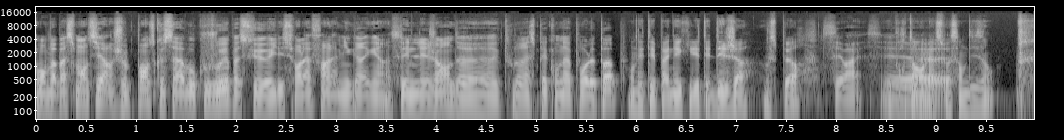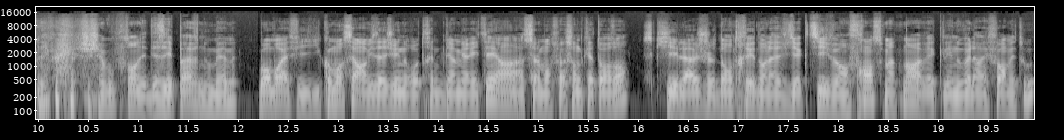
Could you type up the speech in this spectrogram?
On va pas se mentir, je pense que ça a beaucoup joué parce qu'il est sur la fin, l'ami Greg. hein. C'est une légende, euh, avec tout le respect qu'on a pour le pop. On n'était pas né qu'il était déjà aux Spurs, C'est vrai. et pourtant on a euh, 70 ans. J'avoue, pourtant, on est des épaves nous-mêmes. Bon, bref, il commençait à envisager une retraite bien méritée, hein, à seulement 74 ans, ce qui est l'âge d'entrée dans la vie active en France maintenant, avec les nouvelles réformes et tout.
